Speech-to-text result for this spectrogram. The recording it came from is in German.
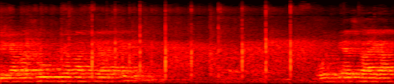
Gültiger Versuch für Matthias Eckl. Und wir steigern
